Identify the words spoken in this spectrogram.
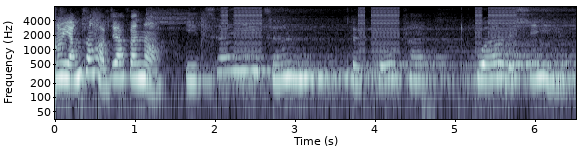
那洋葱好加分哦。一层一层的铺开我的心。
